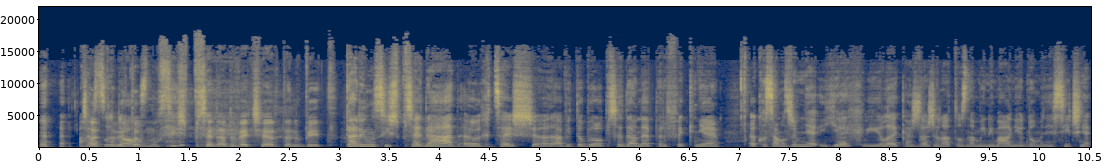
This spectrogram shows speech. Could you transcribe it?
Ale tady dost. to musíš předat večer, ten byt. Tady musíš předat, hmm. Eh, chceš, eh, aby to bylo předané perfektně. Jako samozřejmě je chvíle, každá žena to zná minimálně jednou měsíčně,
